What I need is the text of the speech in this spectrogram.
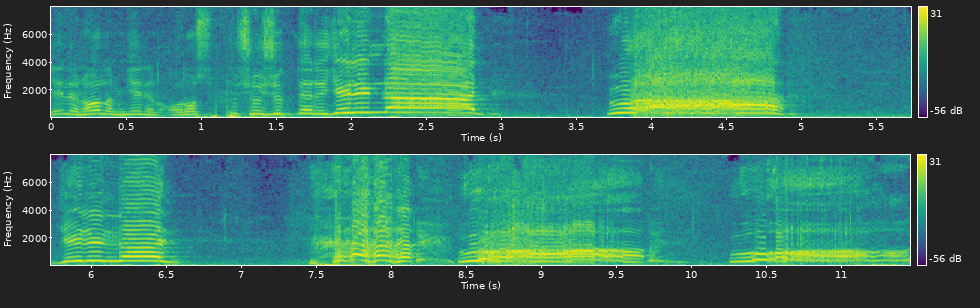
Gelin oğlum gelin orospu çocukları gelin lan! Uaa! Gelin lan! Uaa! Uaa!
